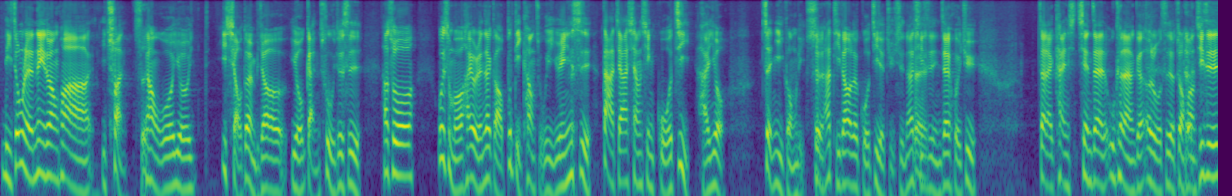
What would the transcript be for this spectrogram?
李宗仁那段话一串，是让我有一小段比较有感触，就是他说为什么还有人在搞不抵抗主义？原因是大家相信国际还有正义公理。所以他提到了国际的局势。那其实你再回去再来看现在的乌克兰跟俄罗斯的状况，其实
